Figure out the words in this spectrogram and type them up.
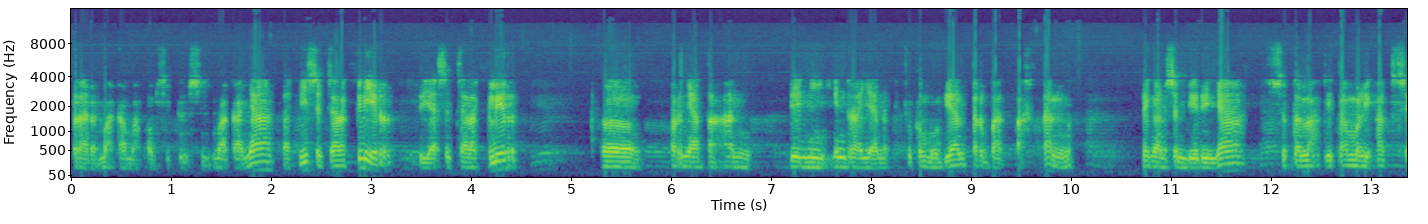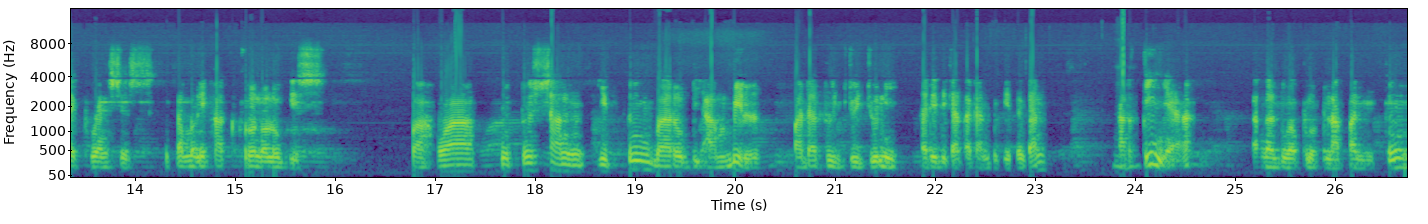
terhadap Mahkamah Konstitusi. Makanya tadi secara clear, ya secara clear eh, pernyataan Denny Indrayana itu kemudian terbataskan dengan sendirinya setelah kita melihat sequences, kita melihat kronologis bahwa putusan itu baru diambil pada 7 Juni tadi dikatakan begitu kan. Hmm. Artinya tanggal 28 itu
